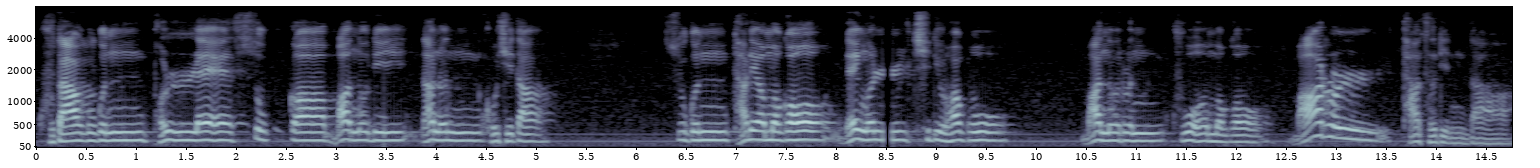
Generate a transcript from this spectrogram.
구다국은 본래 쑥과 마늘이 나는 곳이다. 쑥은 다려 먹어 냉을 치료하고 마늘은 구워 먹어 말을 다스린다.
